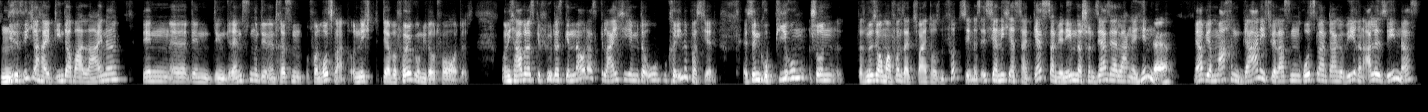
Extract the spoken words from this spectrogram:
Mhm. Diese Sicherheit dient aber alleine den, äh, den, den Grenzen und den Interessen von Russland und nicht der Bevölkerung, die dort vor Ort ist. Und ich habe das Gefühl, dass genau das Gleiche hier mit der Ukraine passiert. Es sind Gruppierungen schon, das müssen wir auch mal von seit 2014, das ist ja nicht erst seit gestern, wir nehmen das schon sehr, sehr lange hin. Ja. Ja, wir machen gar nichts. Wir lassen Russland da gewähren. Alle sehen das.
